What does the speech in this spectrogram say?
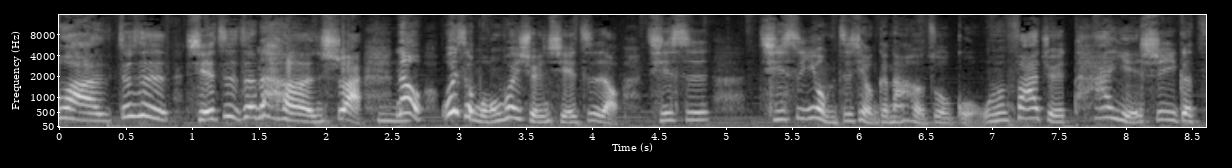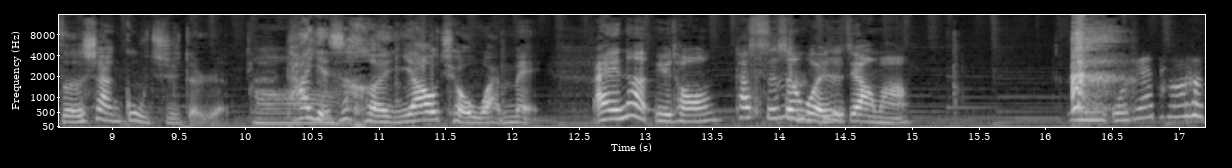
哇，就是鞋子真的很帅。嗯、那为什么我们会选鞋子哦？其实其实因为我们之前有跟他合作过，我们发觉他也是一个择善固执的人，哦、他也是很要求完美。哎，那雨桐他私生活也是这样吗？嗯，我觉得他。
